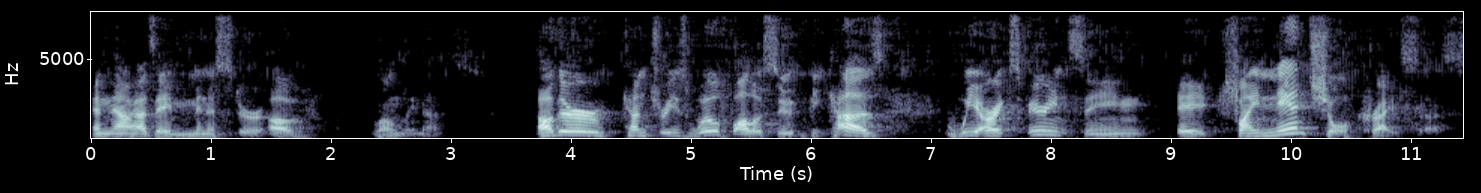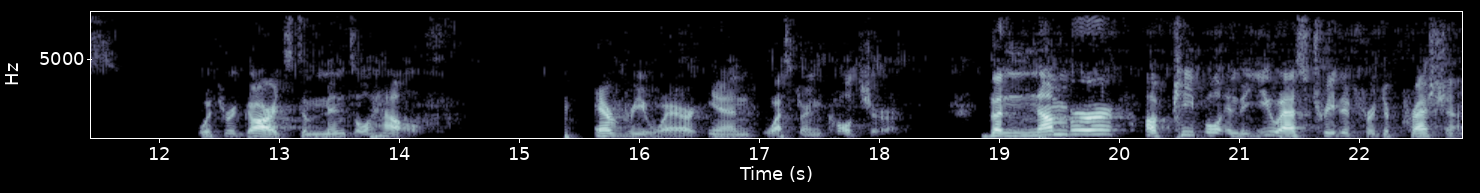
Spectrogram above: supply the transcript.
and now has a minister of loneliness. Other countries will follow suit because we are experiencing a financial crisis with regards to mental health everywhere in Western culture. The number of people in the US treated for depression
